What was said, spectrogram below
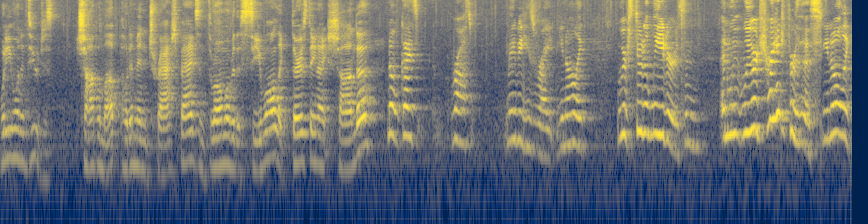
What do you want to do? Just chop him up, put him in trash bags, and throw him over the seawall like Thursday Night Shonda? No, guys, Ross, maybe he's right. You know, like we're student leaders and and we, we were trained for this. You know, like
